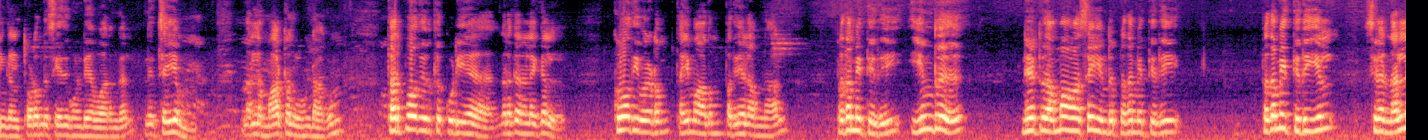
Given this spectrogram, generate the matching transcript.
நீங்கள் தொடர்ந்து செய்து கொண்டே வாருங்கள். நிச்சயம் நல்ல மாற்றங்கள் உண்டாகும். தற்போது இருக்கக்கூடிய கிரக நிலைகள் குரோதி வருடம் தை மாதம் பதினேழாம் நாள் பிரதமை தேதி. இன்று நேற்று அமாவாசை இன்று பிரதமை தேதி. பிரதமை திதியில் சில நல்ல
